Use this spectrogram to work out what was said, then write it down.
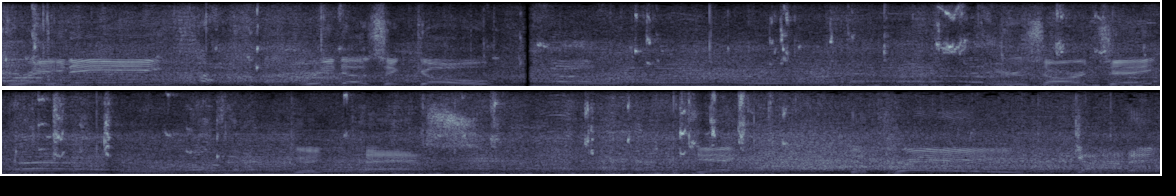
Gradey. Three doesn't go. Here's RJ. Good pass. Dick. The three. Got it.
